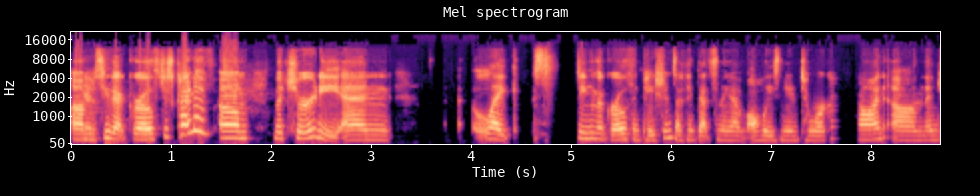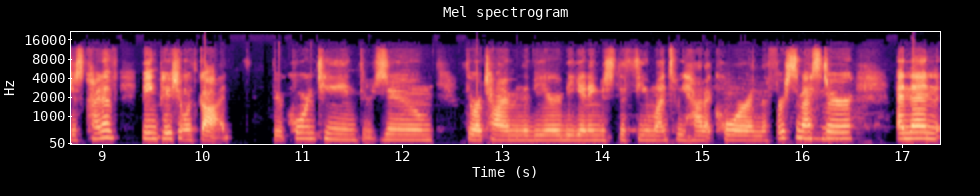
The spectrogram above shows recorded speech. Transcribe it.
um, Yeah. to see that growth, just kind of um, maturity and like seeing the growth and patience. I think that's something I've always needed to work on, um, and just kind of being patient with God through quarantine, through Zoom, through our time in the very beginning, just the few months we had at core in the first semester, and then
